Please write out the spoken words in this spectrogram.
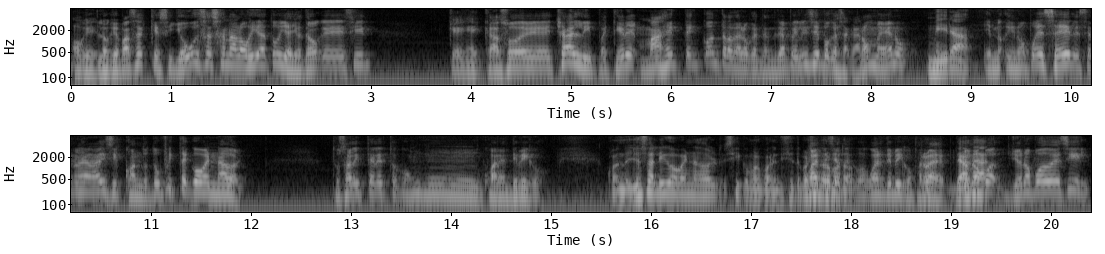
Ok, lo que pasa es que si yo uso esa analogía tuya, yo tengo que decir que en el caso de Charlie, pues tiene más gente en contra de lo que tendría Pelici porque sacaron menos. Mira, Y no, y no puede ser, ese no es el análisis. Cuando tú fuiste gobernador, tú saliste electo con un cuarenta y pico. Cuando yo salí gobernador, sí, como el 47% de los 47, votos. cuarenta y pico. Pero eh, yo, no puedo, yo no puedo decir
